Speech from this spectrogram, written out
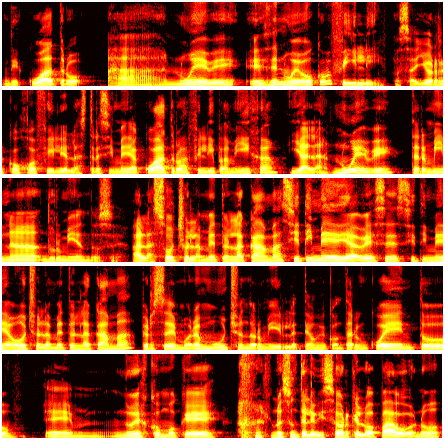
de 4 a 9 es de nuevo con Philly. O sea, yo recojo a Philly a las 3 y media, 4, a Filipa, mi hija, y a las 9 termina durmiéndose. A las 8 la meto en la cama, 7 y media a veces, 7 y media, 8 la meto en la cama, pero se demora mucho en dormir. Le tengo que contar un cuento. Em, no es como que, no es un televisor que lo apago, ¿no?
